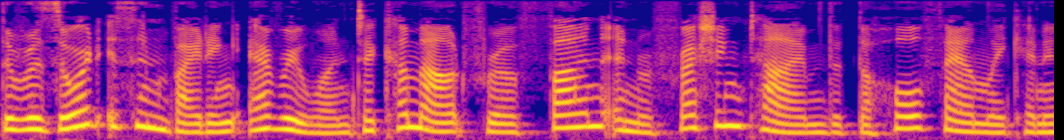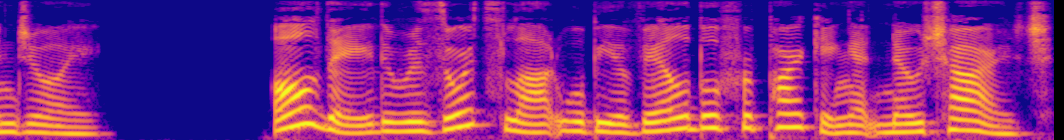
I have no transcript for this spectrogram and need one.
the resort is inviting everyone to come out for a fun and refreshing time that the whole family can enjoy. All day, the resort's lot will be available for parking at no charge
